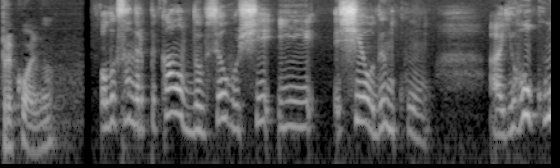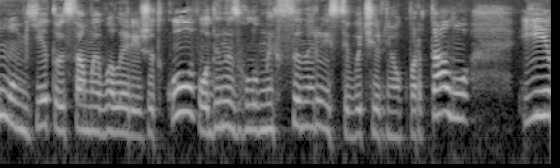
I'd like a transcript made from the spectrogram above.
Прикольно. Олександр Пікалов до всього ще і ще один кум. Його кумом є той самий Валерій Житков, один із головних сценаристів вечірнього кварталу. І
